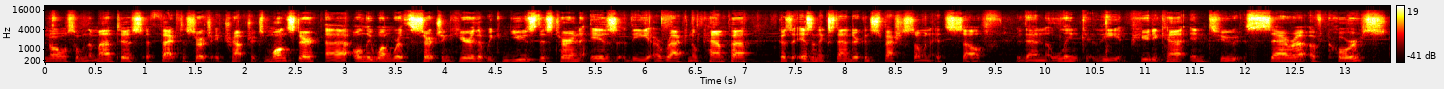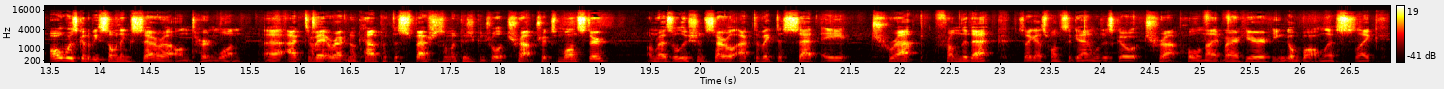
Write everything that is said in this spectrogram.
normal summon the Mantis, effect to search a Traptrix monster. Uh, only one worth searching here that we can use this turn is the Arachnocampa because it is an extender, can special summon itself. We then link the Pudica into Sera, of course. Always going to be summoning Sera on turn 1. Uh, activate Arachnocampa to special summon because you control a Traptrix monster. On resolution, Sera will activate to set a trap from the deck. So I guess once again, we'll just go Trap Hole Nightmare here. You can go bottomless, like...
